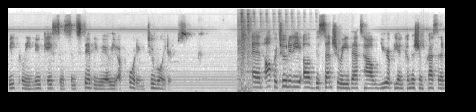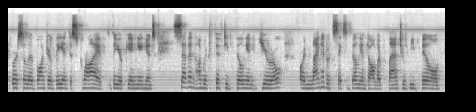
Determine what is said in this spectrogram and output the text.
weekly new cases since February, according to Reuters. An opportunity of the century. That's how European Commission President Ursula von der Leyen described the European Union's 750 billion euro or $906 billion plan to rebuild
